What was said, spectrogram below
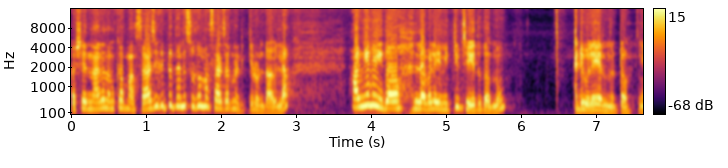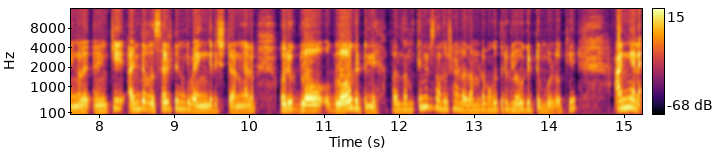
പക്ഷേ എന്നാലും നമുക്ക് ആ മസാജ് കിട്ടുന്നതിന് സുഖം മസാജറിന് ഒരിക്കലും ഉണ്ടാവില്ല. അങ്ങനെ ഇതോ ലെവൽ എനിക്കും ചെയ്തു തന്നു. അടിപൊളിയായിരുന്നു കേട്ടോ ഞങ്ങൾ എനിക്ക് അതിന്റെ റിസൾട്ട് എനിക്ക് ഭയങ്കര ഇഷ്ടമാണ്. കാരണം ഒരു ഗ്ലോ ഗ്ലോ കിട്ടില്ലേ? അപ്പോൾ നമുക്കെന്നെ ഒരു സന്തോഷമാണല്ലോ. നമ്മുടെ മുഖത്തൊരു ഗ്ലോ കിട്ടുമ്പോൾ ഓക്കെ അങ്ങനെ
